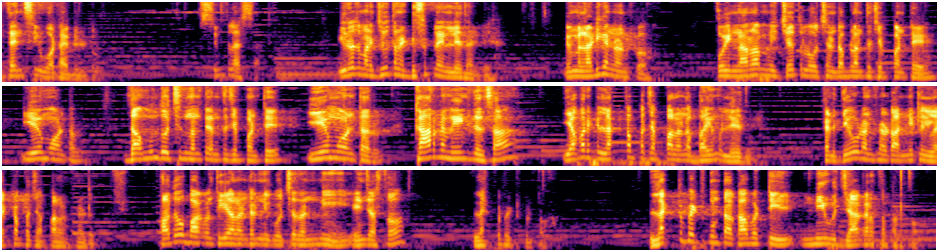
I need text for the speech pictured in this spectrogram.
then see what I will do simple sir ఈరోజు మన జీవితంలో డిసిప్లిన్ లేదండి. మిమ్మల్ని అడిగాను అనుకో పోయి నెల మీ చేతిలో వచ్చిన డబ్బులు అంతా చెప్పంటే ఏమో అంటారు. దా ముందు వచ్చిందంతా ఎంత చెప్పంటే ఏమో అంటారు. కారణం ఏంటి తెలుసా? ఎవరికి లెక్కప్ప చెప్పాలన్న భయం లేదు. కానీ దేవుడు అంటున్నాడు అన్నిటికి లెక్కప్ప చెప్పాలంటున్నాడు. పదో భాగం తీయాలంటే నీకు వచ్చేదన్నీ ఏం చేస్తావు? లెక్క పెట్టుకుంటావు. లెక్క పెట్టుకుంటావు కాబట్టి నీవు జాగ్రత్త పడతావు.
